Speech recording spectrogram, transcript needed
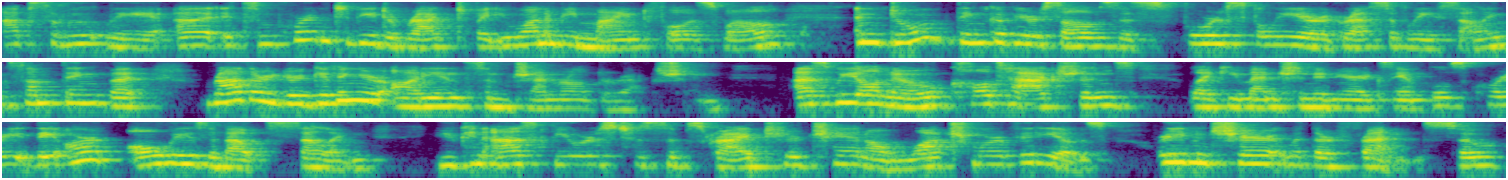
Absolutely. Uh, it's important to be direct, but you want to be mindful as well. And don't think of yourselves as forcefully or aggressively selling something, but rather you're giving your audience some general direction. As we all know, call to actions, like you mentioned in your examples, Corey, they aren't always about selling. You can ask viewers to subscribe to your channel, watch more videos, or even share it with their friends. So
